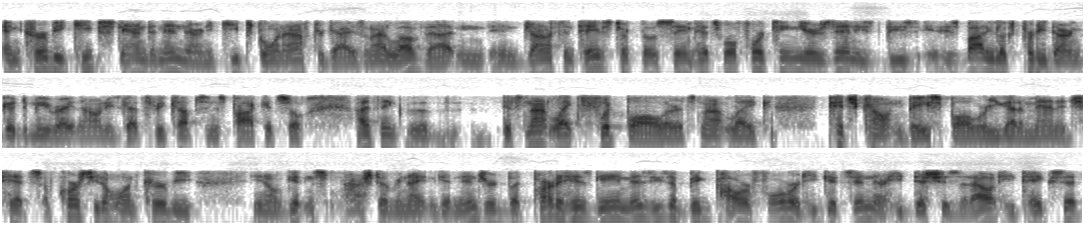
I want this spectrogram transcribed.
and Kirby keeps standing in there and he keeps going after guys, and I love that. And, and Jonathan Toews took those same hits. Well, 14 years in, he's, he's his body looks pretty darn good to me right now, and he's got three cups in his pocket. So I think the, it's not like football or it's not like pitch count in baseball where you got to manage hits. Of course, you don't want Kirby you know, getting smashed every night and getting injured. But part of his game is he's a big power forward. He gets in there, he dishes it out, he takes it,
